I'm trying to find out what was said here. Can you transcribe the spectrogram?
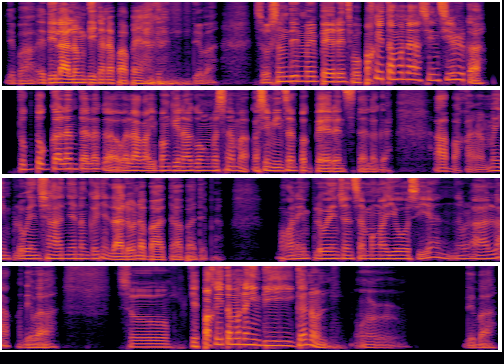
'Di ba? Eh di lalong di ka napapayagan, 'di ba? So sundin mo yung parents mo. Pakita mo na sincere ka tugtog ka lang talaga, wala kang ibang ginagawang masama. Kasi minsan pag parents talaga, ah baka may impluwensyahan niya ng ganyan, lalo na bata pa, di ba? Baka na-impluwensyahan sa mga yosi yan, or alak, di ba? So, ipakita mo na hindi ganun, or, di ba?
